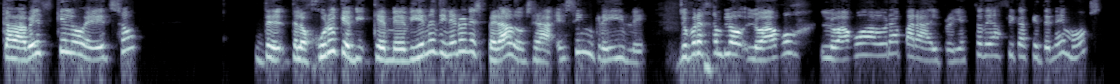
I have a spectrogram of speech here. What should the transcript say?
cada vez que lo he hecho, te, lo juro que, que, me viene dinero inesperado, o sea, es increíble. Yo, por ejemplo, lo hago, lo hago ahora para el proyecto de África que tenemos,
